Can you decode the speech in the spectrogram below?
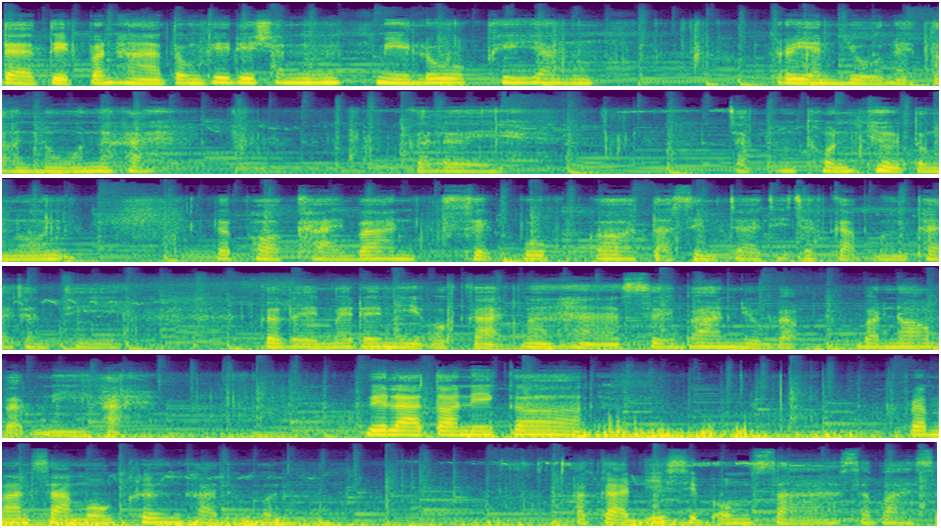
แต่ติดปัญหาตรงที่ดิฉันมีลูกที่ยัง เรียนอยู่ในตอนนู้นนะคะ ก็เลยจับต้องทนอยู่ตรงนู้น แล้วพอขายบ้านเสร็จปุ๊บก็ตัดสินใจที่จะกลับเมืองไทยทันที ก็เลยไม่ได้มีโอกาสมาหาซื้อบ้านอยู่แบบบ้านนอกแบบนี้ค่ะ เวลาตอนนี้ก็ประมาณ3ามโมงครึ่งค่ะทุกคน อากาศ 20 องศาสบายส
